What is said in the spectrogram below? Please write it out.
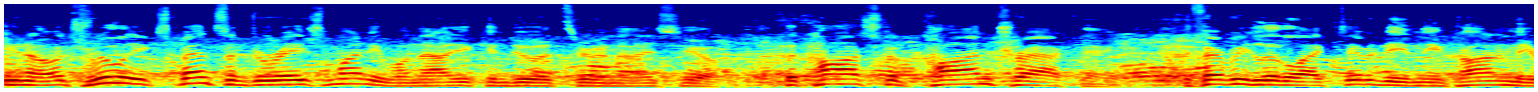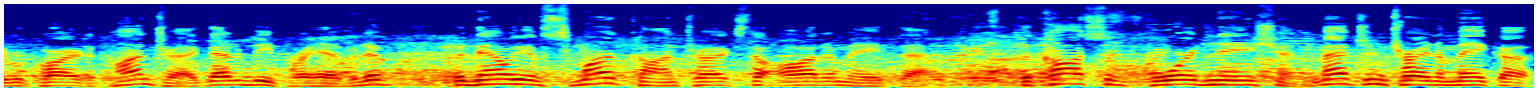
you know, it's really expensive to raise money. Well, now you can do it through an ICO. The cost of contracting. If every little activity in the economy required a contract, that would be prohibitive. But now we have smart contracts to automate that. The cost of coordination. Imagine trying to make a,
